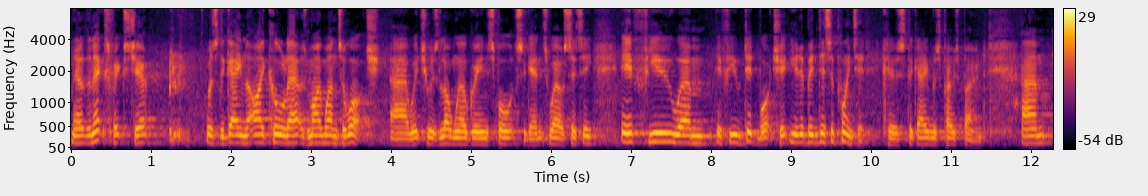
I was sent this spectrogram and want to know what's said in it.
Now, the next fixture was the game that I called out as my one to watch, uh, which was Longwell Green Sports against Wells City. If you um, if you did watch it, you'd have been disappointed because the game was postponed. Um,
